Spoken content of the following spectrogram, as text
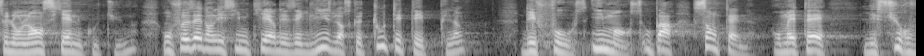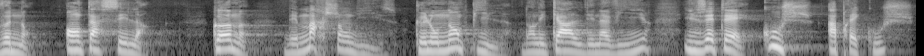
selon l'ancienne coutume, on faisait dans les cimetières des églises, lorsque tout était plein, des fosses immenses, où par centaines on mettait les survenants, entassés là, comme des marchandises que l'on empile dans les cales des navires, ils étaient couche après couche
